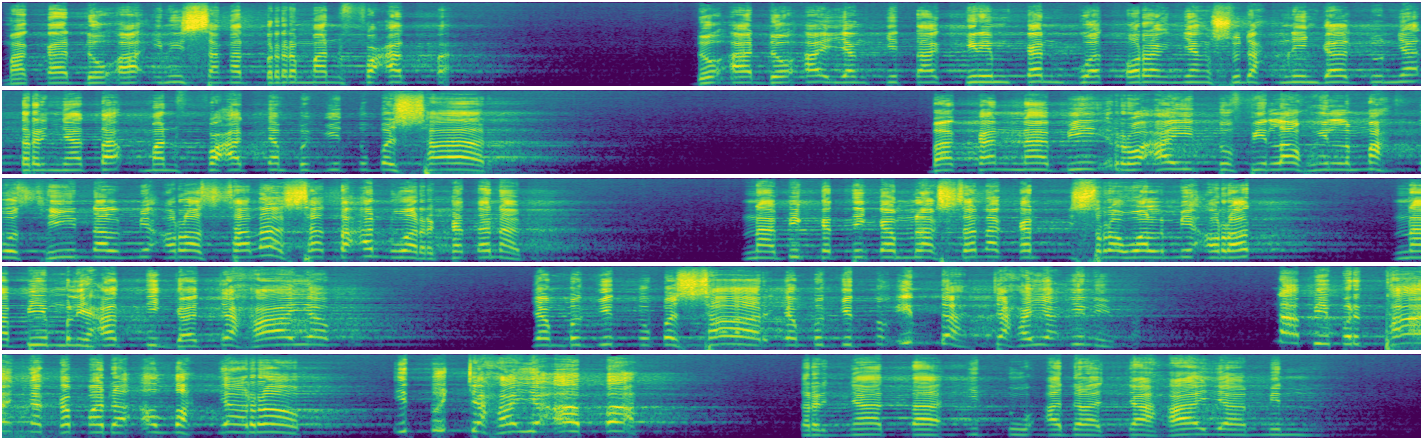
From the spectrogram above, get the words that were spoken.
Maka doa ini sangat bermanfaat Pak. Doa-doa yang kita kirimkan buat orang yang sudah meninggal dunia ternyata manfaatnya begitu besar. Bahkan Nabi Ra'aitu filahil mahfuz hinal mi'raj salasata anwar kata Nabi. Nabi ketika melaksanakan Isra wal Mi'raj, Nabi melihat tiga cahaya yang begitu besar, yang begitu indah cahaya ini. Pak. Nabi bertanya kepada Allah, "Ya Rob, itu cahaya apa?" Ternyata itu adalah cahaya min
